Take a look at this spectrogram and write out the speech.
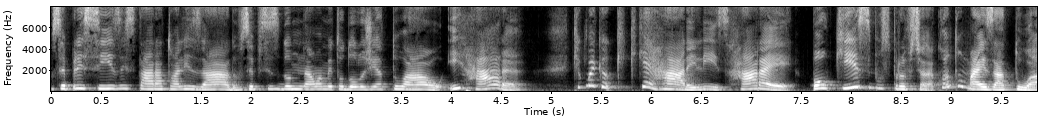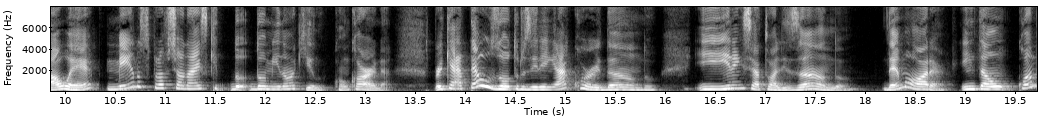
Você precisa estar atualizado, você precisa dominar uma metodologia atual e rara. Que, como é que, que, que é rara, Elis? Rara é pouquíssimos profissionais. Quanto mais atual é, menos profissionais que do, dominam aquilo, concorda? Porque até os outros irem acordando e irem se atualizando, demora. Então, quando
